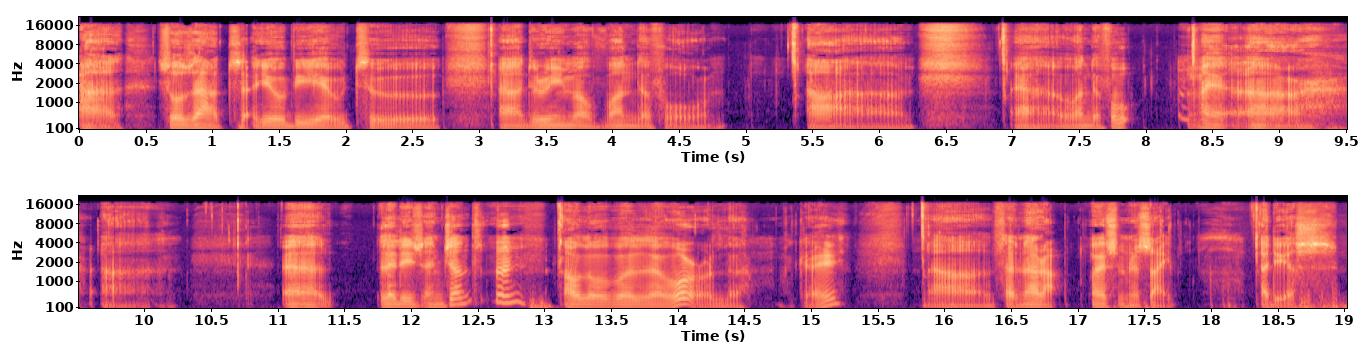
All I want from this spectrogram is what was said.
uh, so that you'll be able to uh, dream of wonderful, uh, uh wonderful uh, uh, ladies and gentlemen all over the world. Okay? Uh, さよなら。おやすみなさい。アディアス。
